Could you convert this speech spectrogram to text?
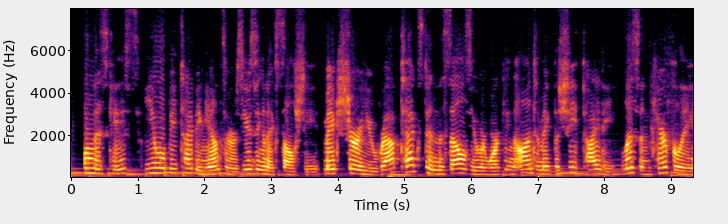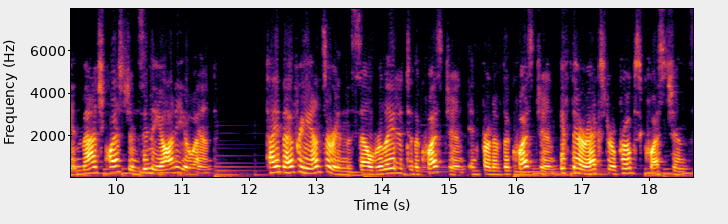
In this case, you will be typing answers using an Excel sheet. Make sure you wrap text in the cells you are working on to make the sheet tidy. Listen carefully and match questions in the audio end. Type every answer in the cell related to the question in front of the question if there are extra probes questions.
